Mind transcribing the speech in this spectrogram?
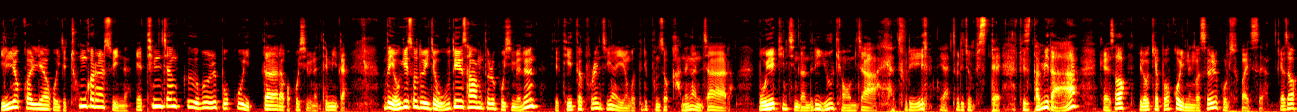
인력 관리하고 이제 총괄을 할 수 있는 예, 팀장급을 뽑고 있다라고 보시면 됩니다. 근데 여기서도 이제 우대 사항들을 보시면은 디지털 포렌식이나 이런 것들이 분석 가능한 자, 모의해킹 진단들이 유경험자, 야, 둘이, 야, 둘이 좀 비슷해. 비슷합니다. 그래서 이렇게 뽑고 있는 것을 볼 수가 있어요. 그래서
